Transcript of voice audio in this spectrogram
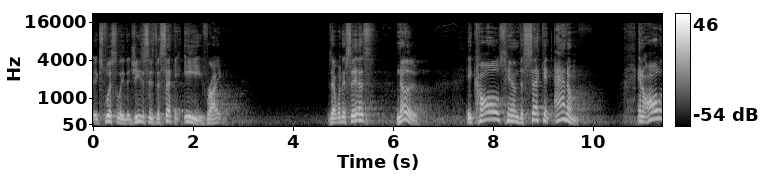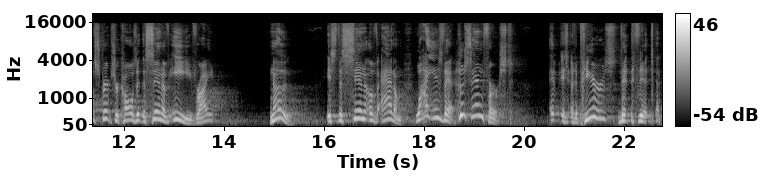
explicitly that Jesus is the second Eve, right? Is that what it says? No. It calls him the second Adam. And all of Scripture calls it the sin of Eve, right? No. It's the sin of Adam. Why is that? Who sinned first? It, it, it, appears that, that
